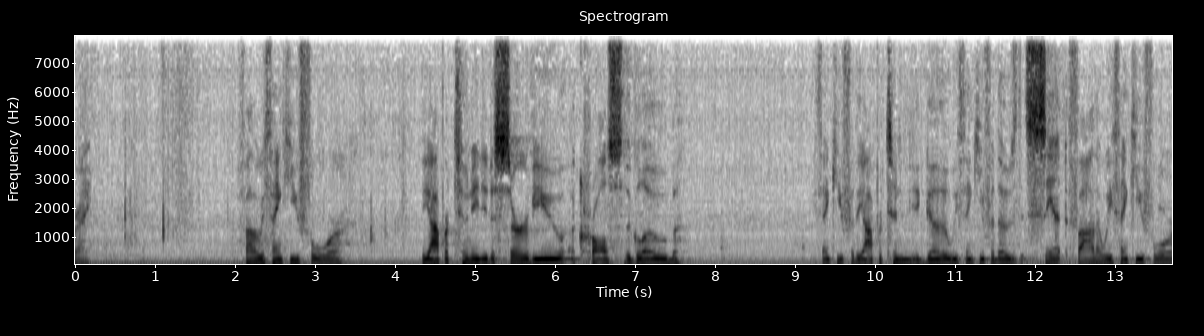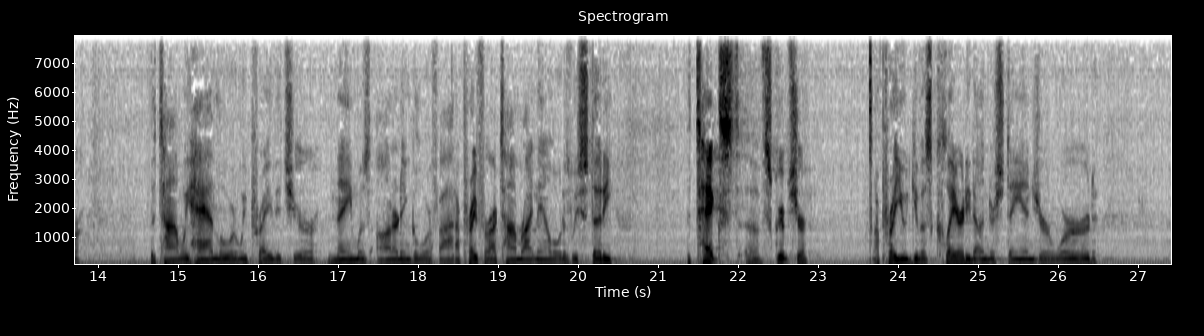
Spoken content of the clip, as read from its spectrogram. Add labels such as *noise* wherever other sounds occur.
Pray. Father, we thank you for the opportunity to serve you across the globe. We thank you for the opportunity to go. We thank you for those that sent, Father. We thank you for the time we had, Lord. We pray that your name was honored and glorified. I pray for our time right now, Lord, as we study the text of Scripture. I pray you would give us clarity to understand your word.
